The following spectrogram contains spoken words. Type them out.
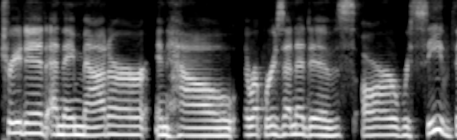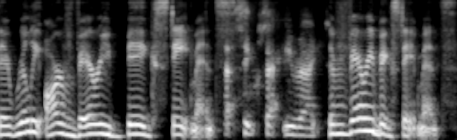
treated and they matter in how the representatives are received. They really are very big statements. That's exactly right. They're very big statements.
